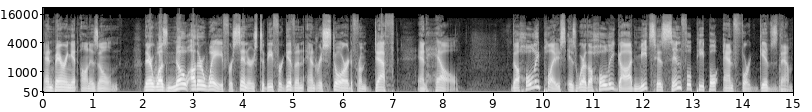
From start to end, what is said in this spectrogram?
and bearing it on his own. There was no other way for sinners to be forgiven and restored from death and hell. The holy place is where the holy God meets his sinful people and forgives them.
